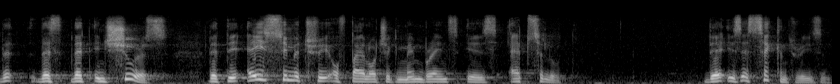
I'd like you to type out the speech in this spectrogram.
that, that, that ensures that the asymmetry of biological membranes is absolute. There is a second reason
